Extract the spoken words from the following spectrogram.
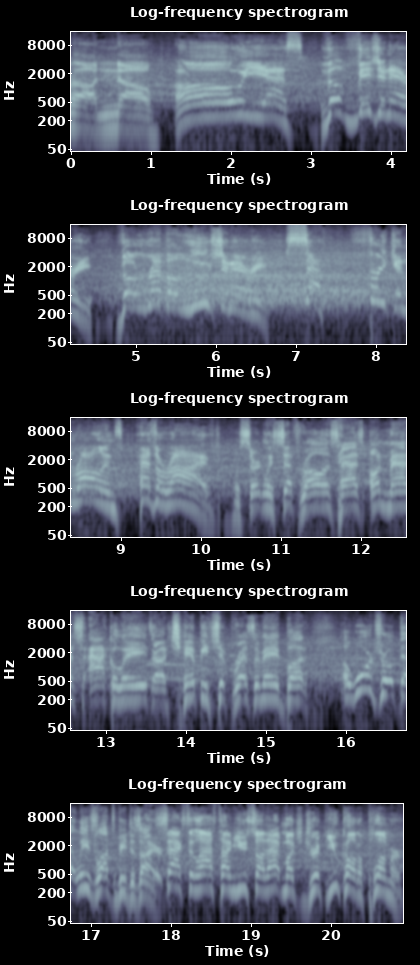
Oh, no. Oh, yes. The visionary, the revolutionary, Seth Rollins has arrived. Well, certainly Seth Rollins has unmatched accolades, a championship resume, but a wardrobe that leaves a lot to be desired. Saxton, last time you saw that much drip, you called a plumber.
